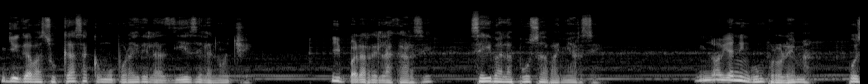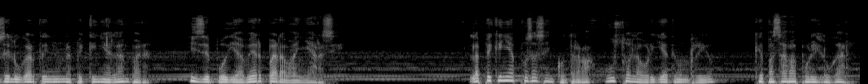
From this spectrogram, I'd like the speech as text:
Llegaba a su casa como por ahí de las 10 de la noche. Y para relajarse, se iba a la poza a bañarse. No había ningún problema, pues el lugar tenía una pequeña lámpara y se podía ver para bañarse. La pequeña poza se encontraba justo a la orilla de un río que pasaba por el lugar.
